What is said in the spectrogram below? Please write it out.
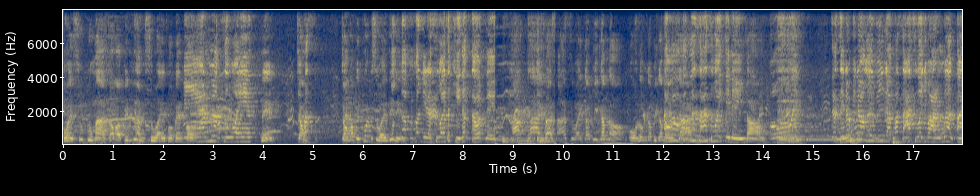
ห่วยซุกุมาเขาว่าเป็นเมืองสวยโบแมนแมบอกนเมืองสวยนี่เจ้า เจ้าก็เป็นคนสวยที่นี่เอาคนนี้ละสวยทั้งขี่ทั้งโต๊ดเลยทางได้ภาษาสวยกับพี่กับน้องโอ้ลมกับพี่กับน้เอาองเอาจ้าภาษาสวยกี่นี่เจ้าโอ้ยจะสินะพี่น้องเอ้ยมีแต่ภาษาสวยอยู่บ้านเมืองไต้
